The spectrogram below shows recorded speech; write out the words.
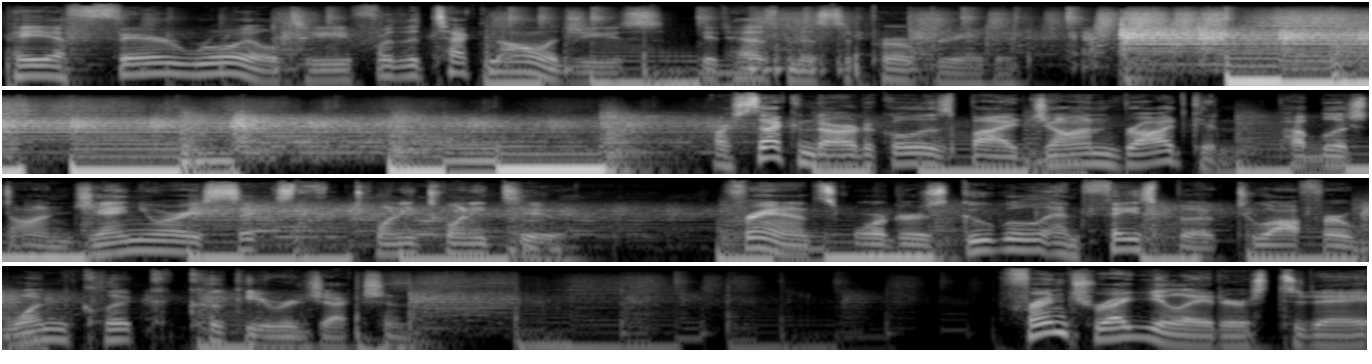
pay a fair royalty for the technologies it has misappropriated. Our second article is by Jon Brodkin, published on January 6, 2022. France orders Google and Facebook to offer one click cookie rejection. French regulators today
